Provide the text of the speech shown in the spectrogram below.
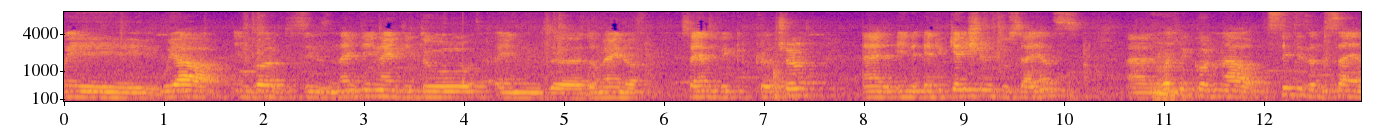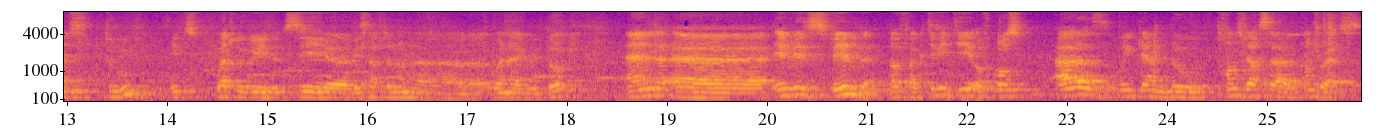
we we are involved since 1992 in the domain of scientific culture and in education to science, and what we call now citizen science too. It's what we will see uh, this afternoon uh, when I will talk. And uh, in this field of activity, of course, as we can do transversal congress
